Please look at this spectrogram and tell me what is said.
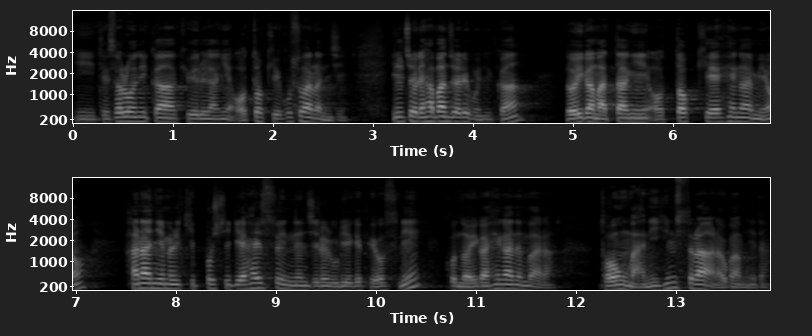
이 데살로니가 교회를 향해 어떻게 호소하는지 1절의 하반절에 보니까 너희가 마땅히 어떻게 행하며 하나님을 기쁘시게 할 수 있는지를 우리에게 배웠으니 곧 너희가 행하는 바라 더욱 많이 힘쓰라라고 합니다.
